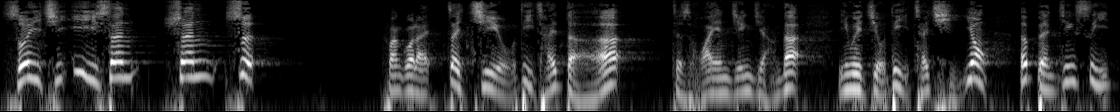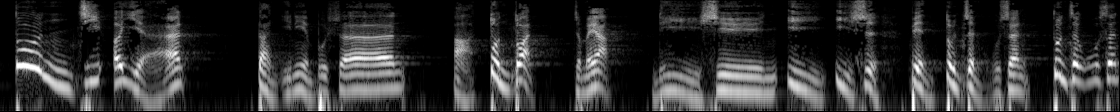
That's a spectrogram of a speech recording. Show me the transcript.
所以其一生生是。翻过来，在九地才得，这是华严经讲的，因为九地才启用，而本经是以顿机而言，但一念不生啊，顿断怎么样？离心意意识便顿证无生，顿证无生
